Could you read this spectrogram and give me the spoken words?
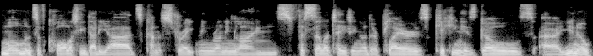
moments of quality that he adds, kind of straightening running lines, facilitating other players, kicking his goals, uh, you know,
